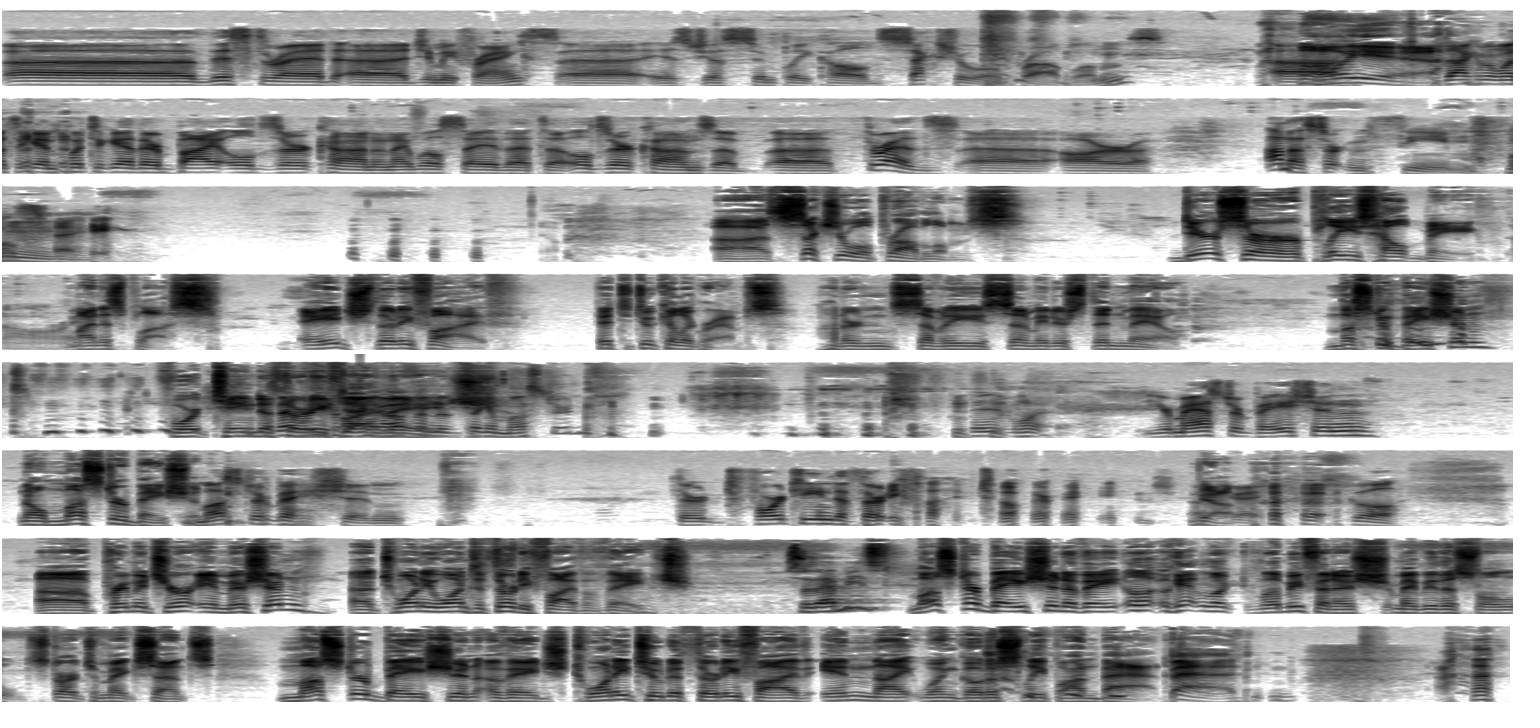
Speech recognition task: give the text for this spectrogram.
uh, this thread, uh, Jimmy Franks, uh, is just simply called "Sexual Problems." oh yeah. document once again put together by Old Zircon, and I will say that uh, Old Zircon's uh, uh, threads uh, are uh, on a certain theme. We'll say. Uh, sexual problems. Dear sir, please help me. All right. Minus plus. Age 35. 52 kilograms. 170 centimeters thin male. Masturbation. 14 to Is that where you 35 jack off in a age. thing of mustard? It- what- Your masturbation, No, masturbation. masturbation. They're 14 to 35 dollar range. Yeah. Okay, cool. Uh, premature emission. Uh, 21 to 35 of age. So that means Masturbation of age. Okay, look, let me finish. Maybe this will start to make sense. Masturbation of age 22 to 35 in night when go to sleep on bad. Bad.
